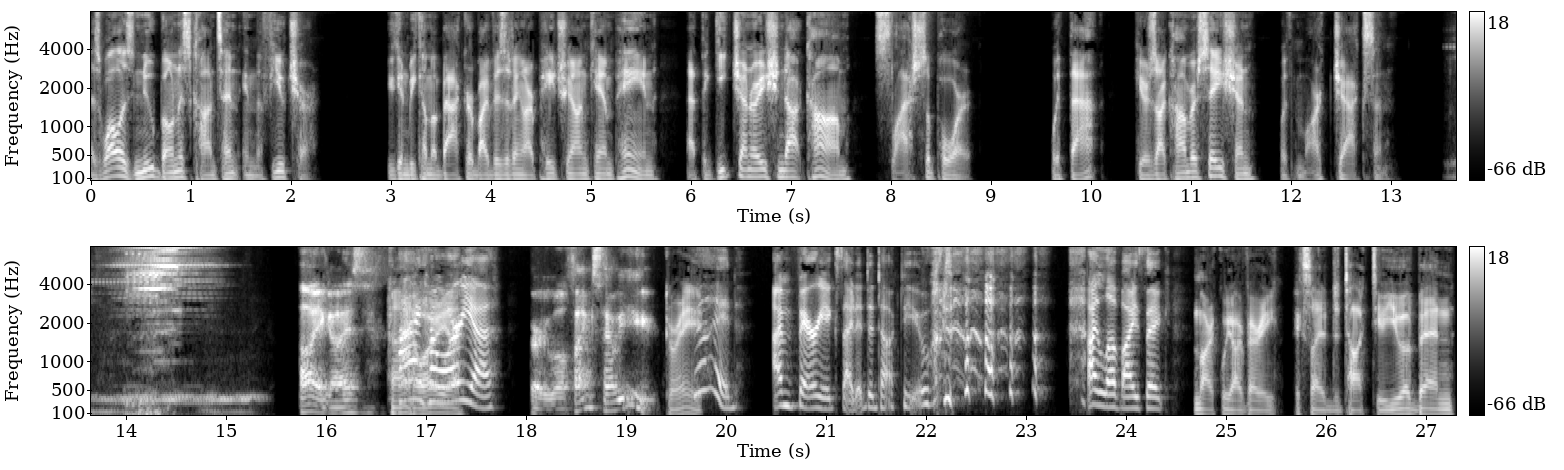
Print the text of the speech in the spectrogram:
as well as new bonus content in the future. You can become a backer by visiting our Patreon campaign at thegeekgeneration.com slash support. With that, here's our conversation with Mark Jackson. Hi, guys. Hi, how are you? Very well, thanks. How are you? Great. Good. I'm very excited to talk to you. I love Isaac. Mark, we are very excited to talk to you. You have been,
